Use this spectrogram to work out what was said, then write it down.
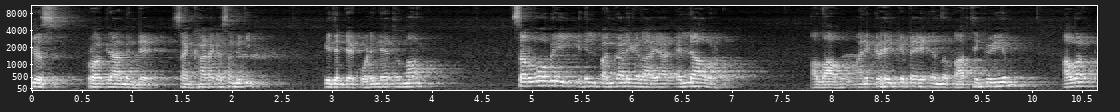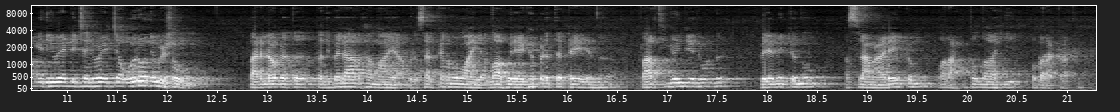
ക്വിസ് പ്രോഗ്രാമിന്റെ സംഘാടക സമിതി ഇതിന്റെ കോർഡിനേറ്റർമാർ സർവോപരി ഇതിൽ പങ്കാളികളായ എല്ലാവർക്കും അള്ളാഹു അനുഗ്രഹിക്കട്ടെ എന്ന് പ്രാർത്ഥിക്കുകയും അവർ ഇതിനുവേണ്ടി ചെലവഴിച്ച ഓരോ നിമിഷവും പരലോകത്ത് പ്രതിഫലാർഹമായ ഒരു സൽക്കർമ്മമായി അള്ളാഹു രേഖപ്പെടുത്തട്ടെ എന്ന് പ്രാർത്ഥിക്കുകയും ചെയ്തുകൊണ്ട് വിരമിക്കുന്നു. അസ്സാം വലൈക്കും വറഹമുല്ലാഹി വബർക്കാത്തു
